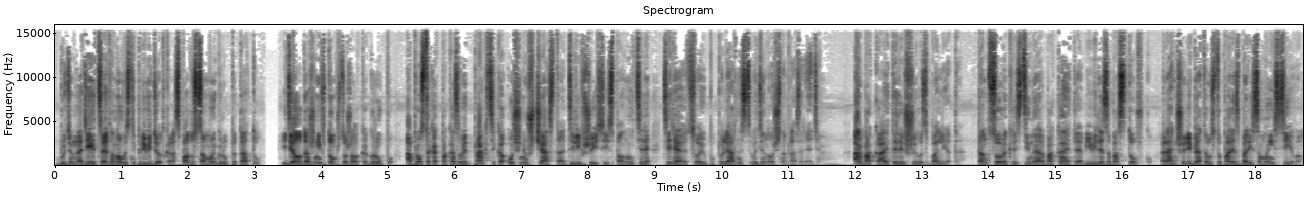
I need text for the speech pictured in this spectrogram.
Будем надеяться, эта новость не приведет к распаду самой группы Тату. И дело даже не в том, что жалко группу, а просто, как показывает практика, очень уж часто отделившиеся исполнители теряют свою популярность в одиночном разряде. Арбакайте лишилась балета. Танцоры Кристины Арбакайте объявили забастовку. Раньше ребята выступали с Борисом Моисеевым,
